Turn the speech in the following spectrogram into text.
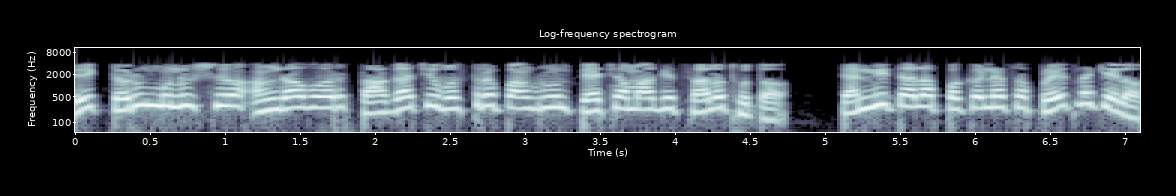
एक तरुण मनुष्य अंगावर तागाचे वस्त्र पांघरून त्याच्यामागे चालत होता. त्यांनी त्याला पकडण्याचा प्रयत्न केला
